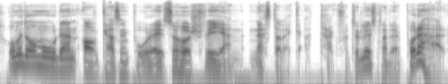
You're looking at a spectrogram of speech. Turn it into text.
Och med de orden, avkastning på dig, så hörs vi igen nästa vecka. Tack för att du lyssnade på det här.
